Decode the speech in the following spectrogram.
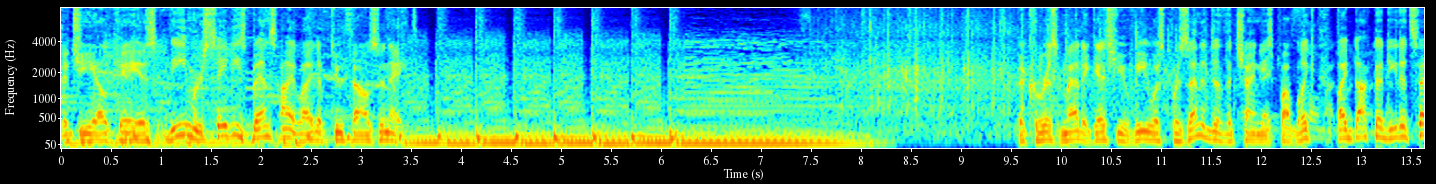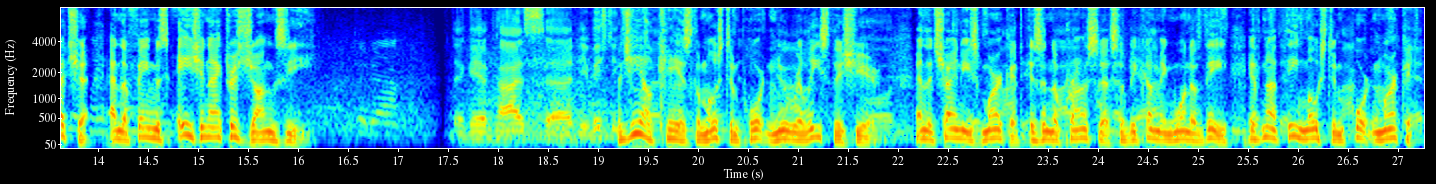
The GLK is the Mercedes-Benz highlight of 2008. The charismatic SUV was presented to the Chinese public by Dr. Dieter Zetsche and the famous Asian actress Zhang Ziyi. The GLK is the most important new release this year, and the Chinese market is in the process of becoming one of the, if not the most important market.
